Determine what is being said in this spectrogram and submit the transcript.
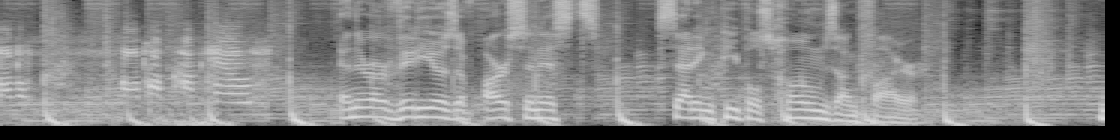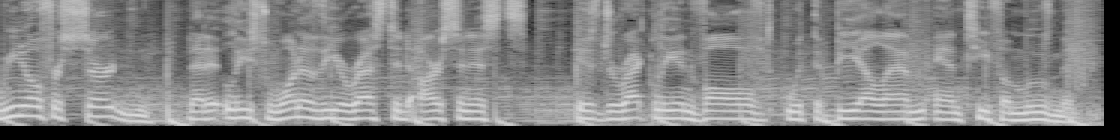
Molotov cocktails. And there are videos of arsonists setting people's homes on fire. We know for certain that at least one of the arrested arsonists is directly involved with the BLM Antifa movement.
